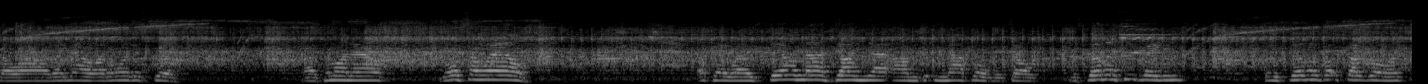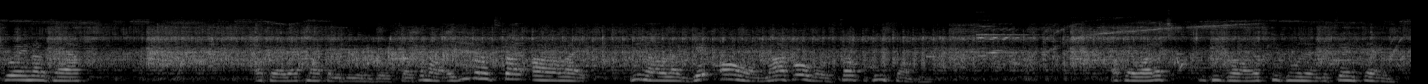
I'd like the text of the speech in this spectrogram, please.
So uh, right now, I don't want to get squished. Alright, come on now. Go somewhere else. Okay, well, he's still not done yet. I'm getting knocked over, so we're still going to keep waiting. We're still gonna go, start going. Let's create another path. Okay, that's not gonna be any good. So come on, if you're gonna start, uh, like, you know, like get on, knock over, something, do something. Okay, well let's keep going. Let's keep doing it, the same thing.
